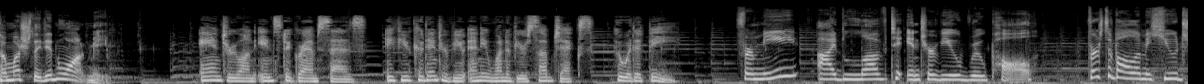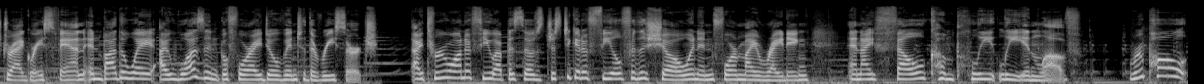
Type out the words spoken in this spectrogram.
how much they didn't want me. Andrew on Instagram says, if you could interview any one of your subjects, who would it be? For me, I'd love to interview RuPaul. First of all, I'm a huge drag race fan, and by the way, I wasn't before I dove into the research. I threw on a few episodes just to get a feel for the show and inform my writing, and I fell completely in love. RuPaul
